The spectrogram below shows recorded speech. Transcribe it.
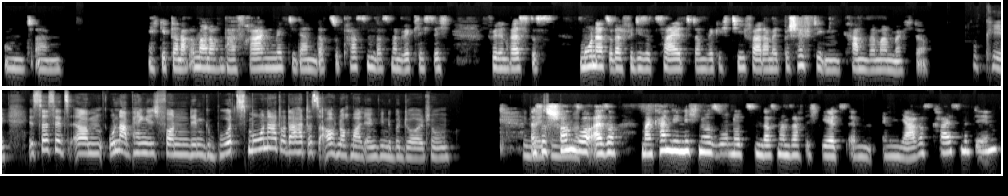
Und ähm, ich gebe dann auch immer noch ein paar Fragen mit, die dann dazu passen, dass man wirklich sich für den Rest des Monats oder für diese Zeit dann wirklich tiefer damit beschäftigen kann, wenn man möchte. Okay. Ist das jetzt ähm, unabhängig von dem Geburtsmonat oder hat das auch nochmal irgendwie eine Bedeutung? Es ist schon Monat? so, also man kann die nicht nur so nutzen, dass man sagt, ich gehe jetzt im, im Jahreskreis mit denen,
